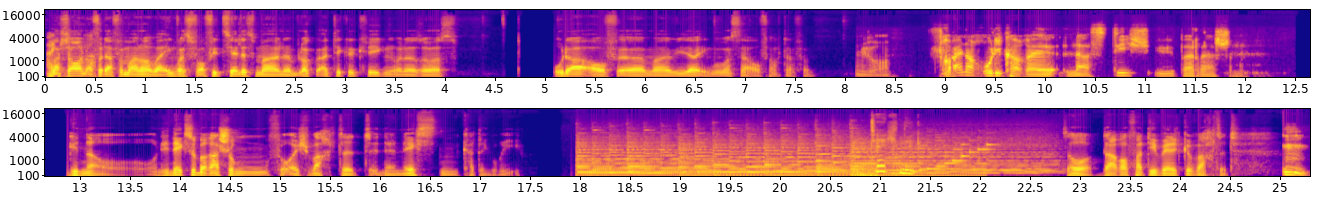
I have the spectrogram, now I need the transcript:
Mal schauen, ob wir dafür mal noch mal irgendwas Offizielles mal einen Blogartikel kriegen oder sowas. Oder auf äh, mal wieder irgendwo was da auftaucht davon. Ja. Frei nach Rudi Carell, lass dich überraschen. Genau. Und die nächste Überraschung für euch wartet in der nächsten Kategorie. Technik. So, darauf hat die Welt gewartet. Mm.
